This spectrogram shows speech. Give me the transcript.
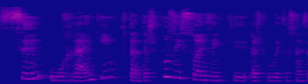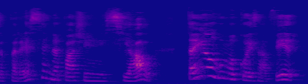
se o ranking, portanto, as posições em que as publicações aparecem na página inicial, tem alguma coisa a ver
